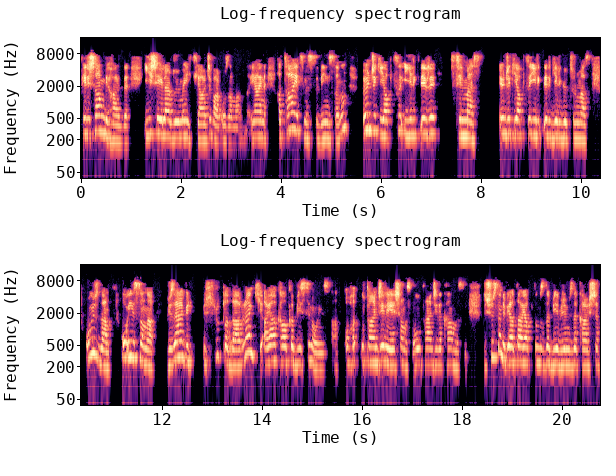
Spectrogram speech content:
perişan bir halde iyi şeyler duymaya ihtiyacı var o zaman da. Yani hata etmesi bir insanın önceki yaptığı iyilikleri silmez. Önceki yaptığı iyilikleri geri götürmez. O yüzden o insana güzel bir üslupla davran ki ayağa kalkabilsin o insan. O utancıyla yaşamasın, o utancıyla kalmasın. Düşünsene bir hata yaptığımızda birbirimize karşı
